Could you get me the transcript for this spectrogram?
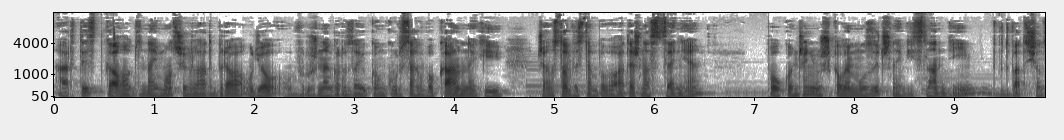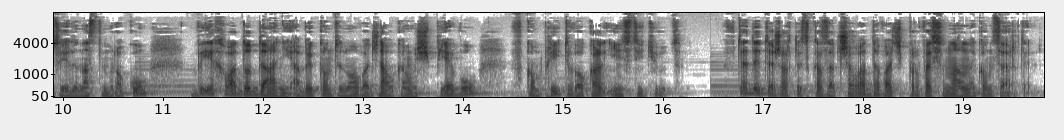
Artystka od najmłodszych lat brała udział w różnego rodzaju konkursach wokalnych i często występowała też na scenie. Po ukończeniu szkoły muzycznej w Islandii w 2011 roku wyjechała do Danii, aby kontynuować naukę śpiewu w Complete Vocal Institute. Wtedy też artystka zaczęła dawać profesjonalne koncerty.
